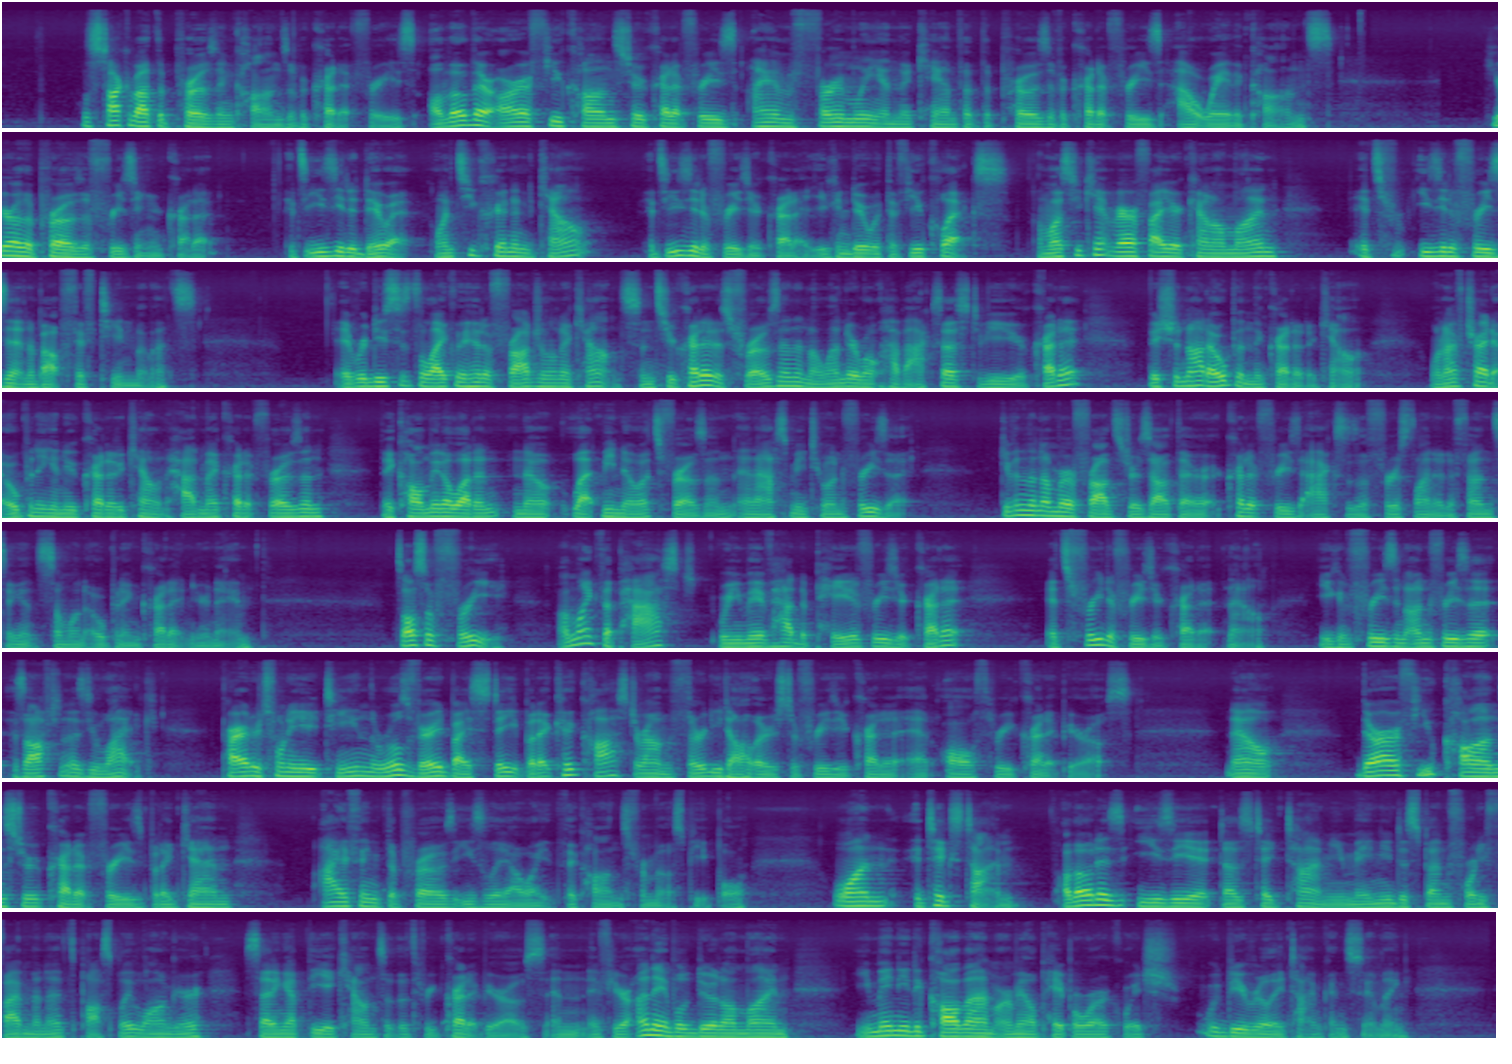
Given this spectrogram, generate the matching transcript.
Let's talk about the pros and cons of a credit freeze. Although there are a few cons to a credit freeze, I am firmly in the camp that the pros of a credit freeze outweigh the cons. Here are the pros of freezing your credit. It's easy to do it. Once you create an account, it's easy to freeze your credit. You can do it with a few clicks. Unless you can't verify your account online, it's easy to freeze it in about 15 minutes. It reduces the likelihood of fraudulent accounts. Since your credit is frozen and a lender won't have access to view your credit, they should not open the credit account. When I've tried opening a new credit account and had my credit frozen, they call me to let, know, let me know it's frozen and ask me to unfreeze it. Given the number of fraudsters out there, a credit freeze acts as a first line of defense against someone opening credit in your name. It's also free. Unlike the past, where you may have had to pay to freeze your credit, it's free to freeze your credit now. You can freeze and unfreeze it as often as you like. Prior to 2018, the rules varied by state, but it could cost around $30 to freeze your credit at all three credit bureaus. Now, there are a few cons to a credit freeze, but again, I think the pros easily outweigh the cons for most people. One, it takes time. Although it is easy, it does take time. You may need to spend 45 minutes, possibly longer, setting up the accounts at the three credit bureaus. And if you're unable to do it online, you may need to call them or mail paperwork, which would be really time consuming.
